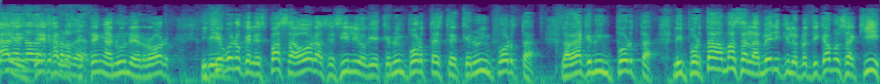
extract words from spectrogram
dale, nada que que tengan un error. Y qué bueno que les pasa ahora, Cecilio, que, no importa este, que no importa. La verdad que no importa. Le importaba más al América y lo platicamos aquí.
